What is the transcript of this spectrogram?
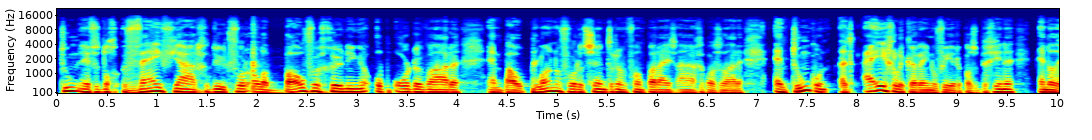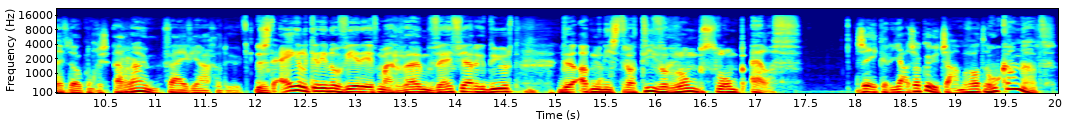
Toen heeft het nog vijf jaar geduurd voor alle bouwvergunningen op orde waren en bouwplannen voor het centrum van Parijs aangepast waren. En toen kon het eigenlijke renoveren pas beginnen en dat heeft ook nog eens ruim vijf jaar geduurd. Dus het eigenlijke renoveren heeft maar ruim vijf jaar geduurd. De administratieve rompslomp elf. Zeker, ja, zo kun je het samenvatten. Hoe kan dat?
